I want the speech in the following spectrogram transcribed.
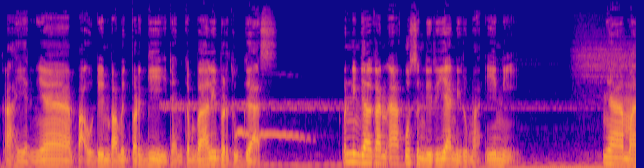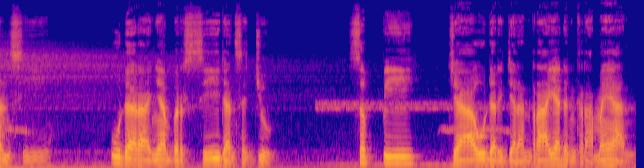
Akhirnya Pak Udin pamit pergi dan kembali bertugas Meninggalkan aku sendirian di rumah ini Nyaman sih Udaranya bersih dan sejuk Sepi Jauh dari jalan raya dan keramaian.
